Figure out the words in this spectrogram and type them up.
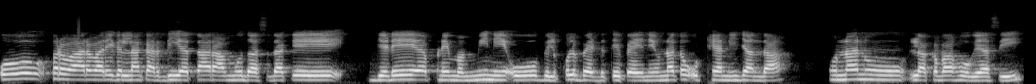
ਉਹ ਪਰਿਵਾਰ ਬਾਰੇ ਗੱਲਾਂ ਕਰਦੀ ਆ ਤਾਂ ਰਾਮੂ ਦੱਸਦਾ ਕਿ ਜਿਹੜੇ ਆਪਣੇ ਮੰਮੀ ਨੇ ਉਹ ਬਿਲਕੁਲ ਬੈੱਡ ਤੇ ਪਏ ਨੇ, ਉਹਨਾਂ ਤੋਂ ਉੱਠਿਆ ਨਹੀਂ ਜਾਂਦਾ। ਉਹਨਾਂ ਨੂੰ ਲਕਵਾ ਹੋ ਗਿਆ ਸੀ।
